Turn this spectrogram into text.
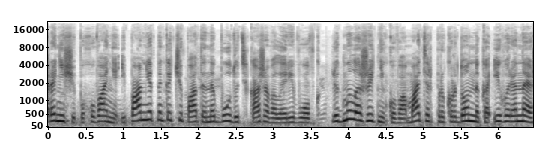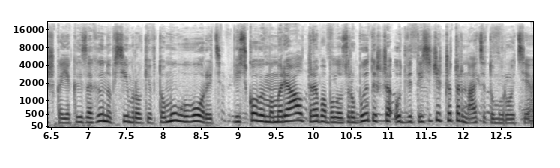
Раніше поховання і пам'ятники чіпати не будуть, каже Валерій Вовк. Людмила Житнікова, матір прикордонника Ігоря Нешка, який загинув сім років тому, говорить: військовий меморіал треба було зробити ще у 2014 році.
